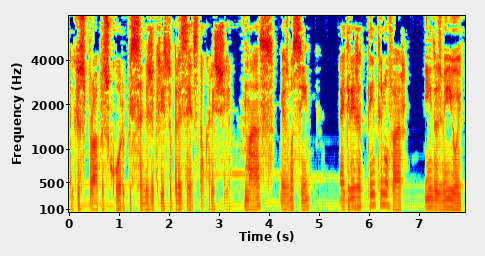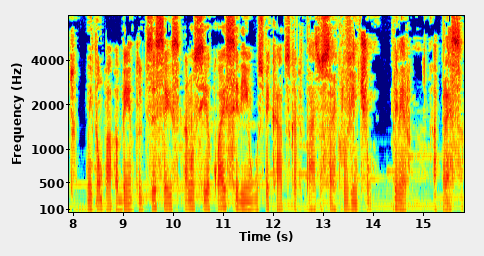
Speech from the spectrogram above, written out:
do que os próprios corpo e sangue de Cristo presentes na Eucaristia. Mas, mesmo assim, a Igreja tenta inovar em 2008, o então Papa Bento XVI anuncia quais seriam os pecados capitais do século XXI. Primeiro, a pressa.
